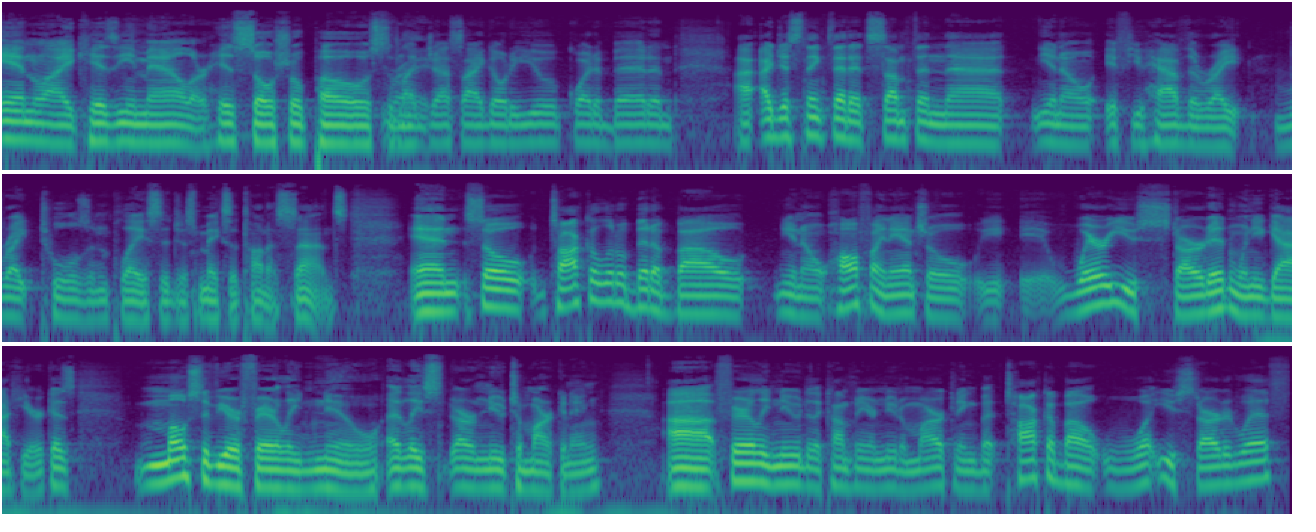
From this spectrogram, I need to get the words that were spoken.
in like his email or his social posts, and like. Jess, I go to you quite a bit, and I, I just think that it's something that you know, if you have the right right tools in place, it just makes a ton of sense. And so, talk a little bit about you know Hall Financial, where you started when you got here, because most of you are fairly new, at least are new to marketing uh, fairly new to the company or new to marketing, but talk about what you started with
